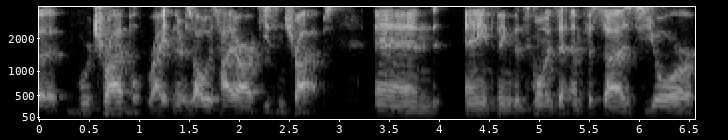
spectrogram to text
uh, we're tribal, right? And there's always hierarchies and tribes, and anything that's going to emphasize your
